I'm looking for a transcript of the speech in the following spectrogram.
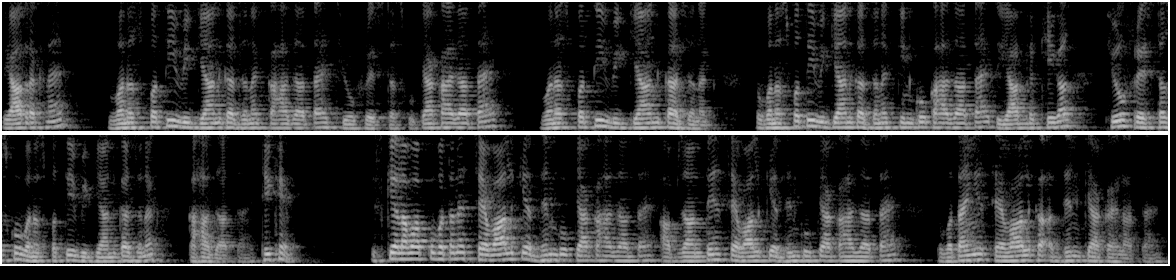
तो याद रखना है, वनस्पति विज्ञान का जनक कहा जाता है थियोफ्रेस्टस को। क्या कहा जाता है? वनस्पति विज्ञान का जनक। तो वनस्पति विज्ञान का जनक किनको कहा जाता है? तो याद रखिएगा थियोफ्रेस्टस को वनस्पति विज्ञान का जनक कहा जाता है, ठीक है? इसके अलावा आपको बताना है सैवाल के अध्ययन को क्या कहा जाता है? आप जानते हैं सैवाल के अध्ययन को क्या कहा जाता है? तो बताएँगे सैवाल का अध्ययन क्या कहलाता है?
